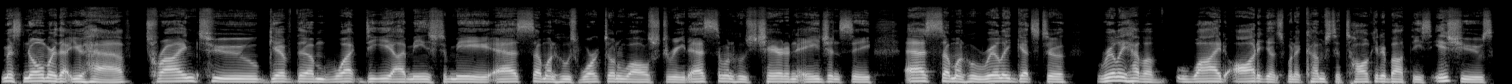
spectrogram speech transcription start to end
misnomer that you have, trying to give them what DEI means to me as someone who's worked on Wall Street, as someone who's chaired an agency, as someone who really gets to really have a wide audience when it comes to talking about these issues.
